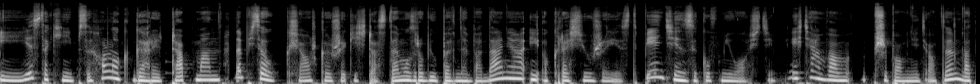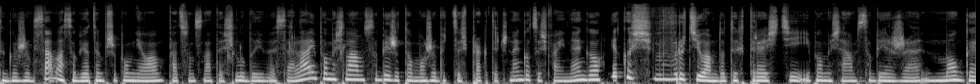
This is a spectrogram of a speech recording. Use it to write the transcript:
I jest taki psycholog Gary Chapman, napisał książkę już jakiś czas temu, zrobił pewne badania i określił, że jest pięć języków miłości. I chciałam Wam przypomnieć o tym, dlatego że sama sobie o tym przypomniałam, patrząc na te śluby i wesela, i pomyślałam sobie, że to może być coś praktycznego, coś fajnego. Jakoś wróciłam do tych treści i pomyślałam sobie, że mogę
